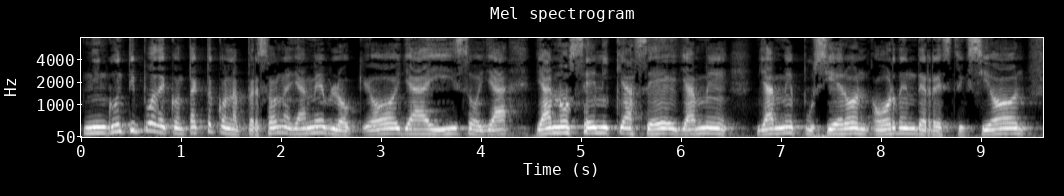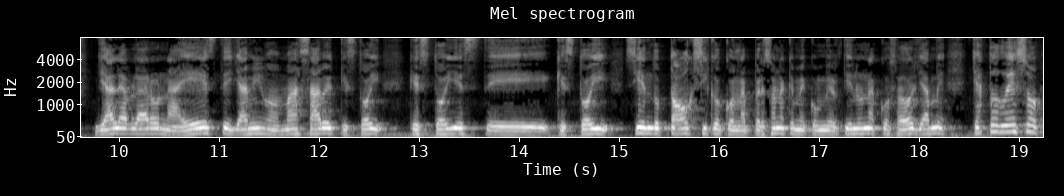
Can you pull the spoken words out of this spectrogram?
ningún tipo de contacto con la persona, ya me bloqueó, ya hizo, ya, ya no sé ni qué hacer, ya me, ya me pusieron orden de restricción, ya le hablaron a este, ya mi mamá sabe que estoy, que estoy este, que estoy siendo tóxico con la persona que me convertí en un acosador, ya me, ya todo eso,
